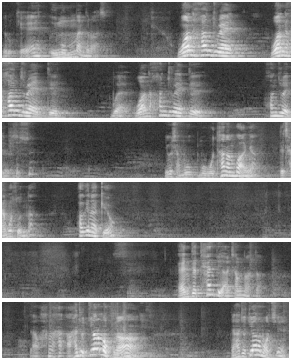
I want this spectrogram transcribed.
이렇게 의문문 만들어 놨어요. 100 100 뭐야? 100 100 pieces? 이거 잘못 뭐 오타난 거 아니야? 내가 잘못 썼나? 확인할게요. and 10아 잘못 나왔다. 나한한줄 뛰어넘었구나. 한줄 뛰어넘었지.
